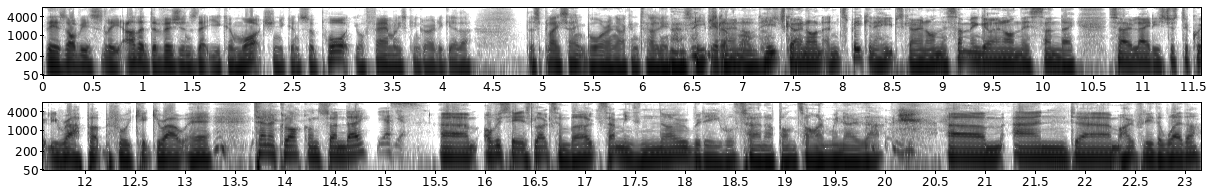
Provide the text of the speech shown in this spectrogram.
There's obviously other divisions that you can watch and you can support. Your families can grow together. This place ain't boring, I can tell you. There's heaps Get going on. involved in Heaps going on. And speaking of heaps going on, there's something going on this Sunday. So, ladies, just to quickly wrap up before we kick you out here 10 o'clock on Sunday. Yes. Um, obviously, it's Luxembourg, so that means nobody will turn up on time. We know that. um, and um, hopefully, the weather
